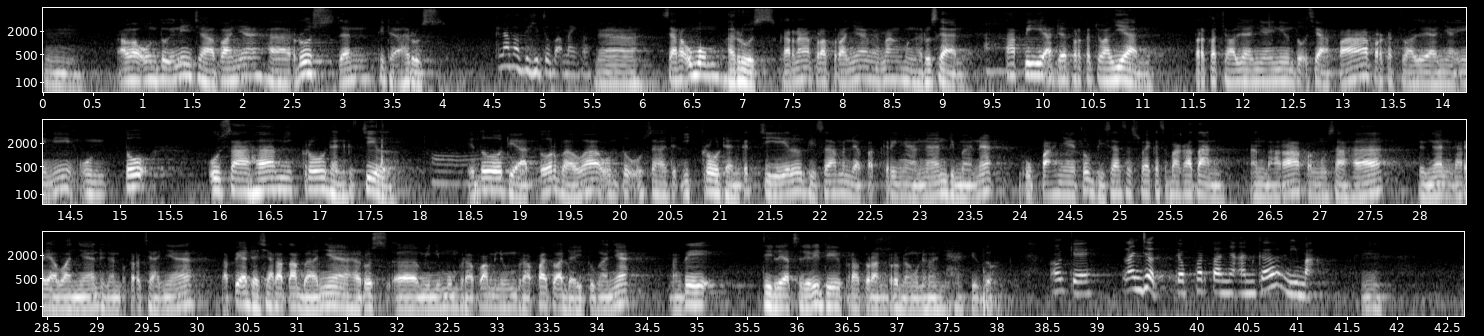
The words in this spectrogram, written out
Hmm. Kalau untuk ini jawabannya harus dan tidak harus. Kenapa begitu Pak Michael? Nah, secara umum harus karena peraturannya memang mengharuskan. Tapi ada perkecualian. Perkecualiannya ini untuk siapa? Perkecualiannya ini untuk usaha mikro dan kecil. Itu diatur bahwa untuk usaha mikro dan kecil bisa mendapat keringanan di mana upahnya itu bisa sesuai kesepakatan antara pengusaha dengan karyawannya, dengan pekerjanya. Tapi ada syarat tambahannya harus eh, minimum berapa, minimum berapa itu ada hitungannya. Nanti dilihat sendiri di peraturan perundang-undangannya gitu. Oke, lanjut ke pertanyaan kelima. Hmm.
